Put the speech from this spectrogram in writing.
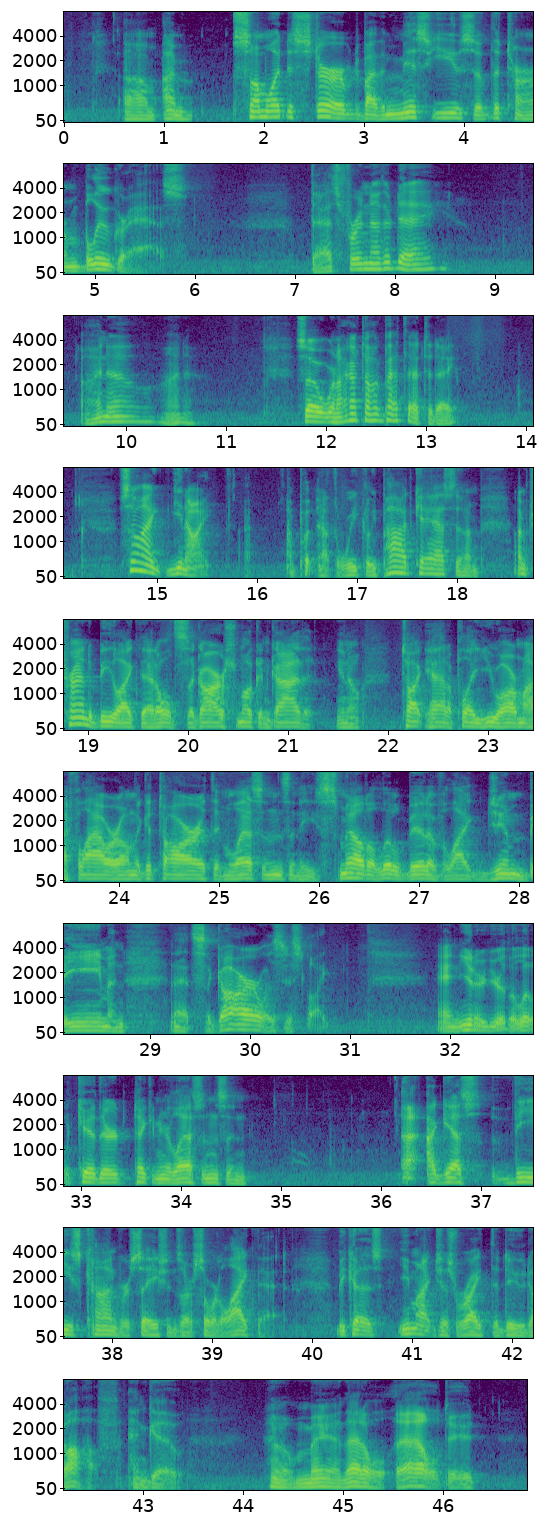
Um, I'm somewhat disturbed by the misuse of the term bluegrass. That's for another day. I know, I know. So we're not going to talk about that today. So I, you know, I, I'm putting out the weekly podcast, and I'm I'm trying to be like that old cigar smoking guy that you know taught you how to play "You Are My Flower" on the guitar at them lessons, and he smelled a little bit of like Jim Beam, and that cigar was just like, and you know, you're the little kid there taking your lessons, and I, I guess these conversations are sort of like that because you might just write the dude off and go Oh man, that old that old dude.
